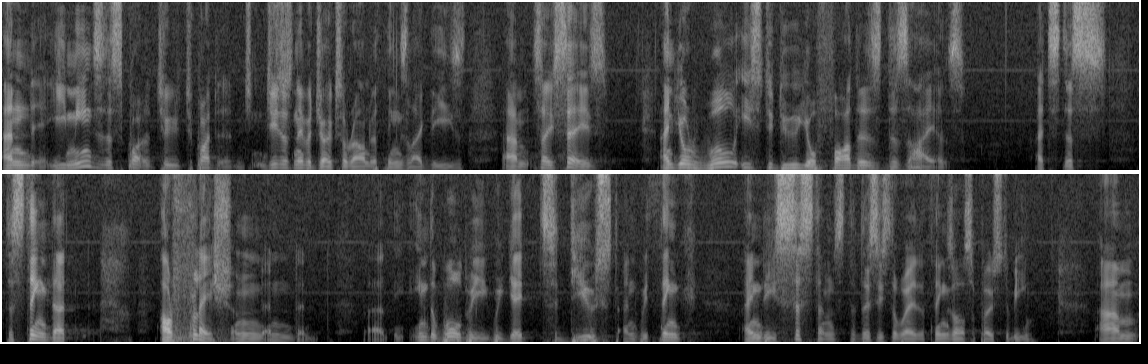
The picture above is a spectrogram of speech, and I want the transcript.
And he means this quite, to, to quite, Jesus never jokes around with things like these. Um, so he says, and your will is to do your father's desires. It's this, this thing that our flesh and, and uh, in the world we, we get seduced and we think in these systems that this is the way that things are supposed to be. Um,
